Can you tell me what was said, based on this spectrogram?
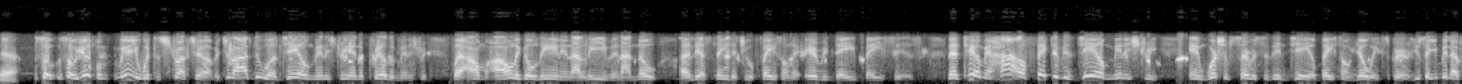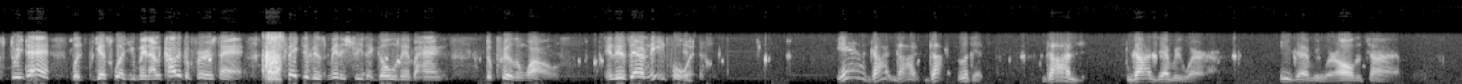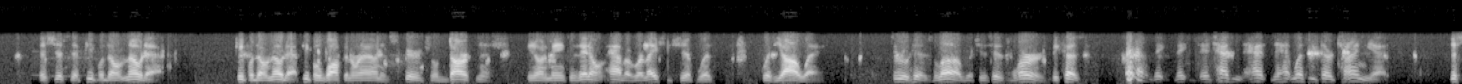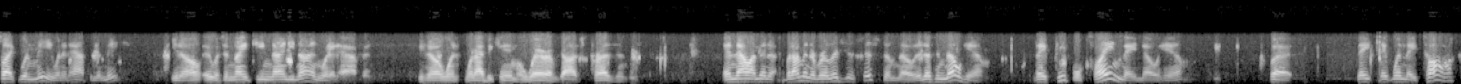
Yeah. So, so you're familiar with the structure of it. You know, I do a jail ministry and a prison ministry, but I'm, I only go in and I leave, and I know uh, there's things that you face on an everyday basis. Now, tell me, how effective is jail ministry and worship services in jail based on your experience? You say you've been up three times, but guess what? You may not have caught it the first time. How effective is ministry that goes in behind the prison walls? And is there a need for it? Yeah, God, God, God. Look at God's God's everywhere. He's everywhere all the time. It's just that people don't know that. People don't know that. People walking around in spiritual darkness. You know what I mean? Because they don't have a relationship with with Yahweh through His love, which is His word. Because they, they it hasn't had it wasn't their time yet. Just like when me, when it happened to me, you know, it was in 1999 when it happened. You know, when when I became aware of God's presence. And now I'm in a, but I'm in a religious system though. It doesn't know Him. They people claim they know Him, but they, they when they talk,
